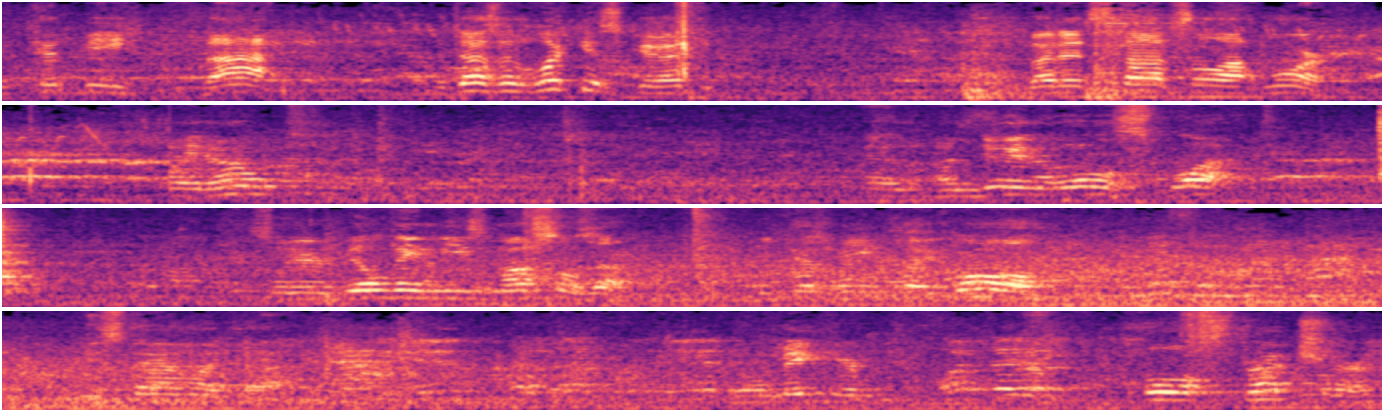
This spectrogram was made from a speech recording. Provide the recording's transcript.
it could be that. It doesn't look as good, but it stops a lot more. Wait out. And I'm doing a little squat. So you're building these muscles up. Because when you play goal, you stand like that. It will make your, your whole structure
